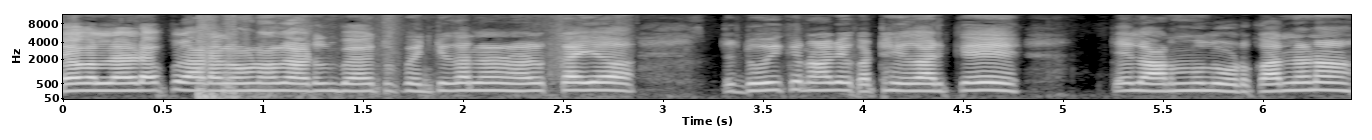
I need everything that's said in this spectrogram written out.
ਤੇ ਅਗਲਾ ਜਿਹੜਾ ਪਲਾੜਾ ਲਾਉਣਾ ਲੜ ਨੂੰ ਬੈਕ ਤੋਂ ਪਿੰਚ ਕਰ ਲੈਣਾ ਹਲਕਾ ਜਿਹਾ ਤੇ ਦੋ ਹੀ ਕਿਨਾਰੇ ਇਕੱਠੇ ਕਰਕੇ ਤੇ ਲੜ ਨੂੰ ਲੋਡ ਕਰ ਲੈਣਾ।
